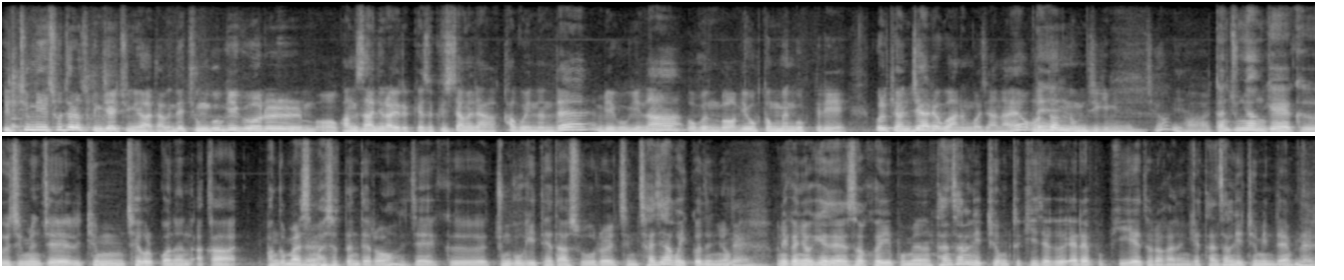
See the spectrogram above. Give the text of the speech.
리튬이 소재로서 굉장히 중요하다. 근데 중국이 그거를 뭐 광산이라 이렇게 해서 그 시장을 장악하고 있는데 미국이나 혹은 뭐 미국 동맹국들이 그걸 견제하려고 하는 거잖아요. 네. 어떤 움직임이 있는지요? 예. 어, 일단 중요한 게 그 지금 이제 리튬 채굴권은 아까 방금 말씀하셨던 네. 대로 이제 그 중국이 대다수를 지금 차지하고 있거든요. 네. 그러니까 여기에 대해서 거의 보면은 탄산 리튬 특히 이제 그 LFP에 들어가는 게 탄산 리튬인데 네.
